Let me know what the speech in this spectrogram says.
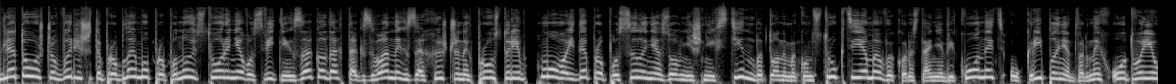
Для того, щоб вирішити проблему, пропонують створення в освітніх закладах так званих захищених просторів. Мова йде про посилення зовнішніх стін бетонними конструкціями, використання віконець, укріплення дверних отворів.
